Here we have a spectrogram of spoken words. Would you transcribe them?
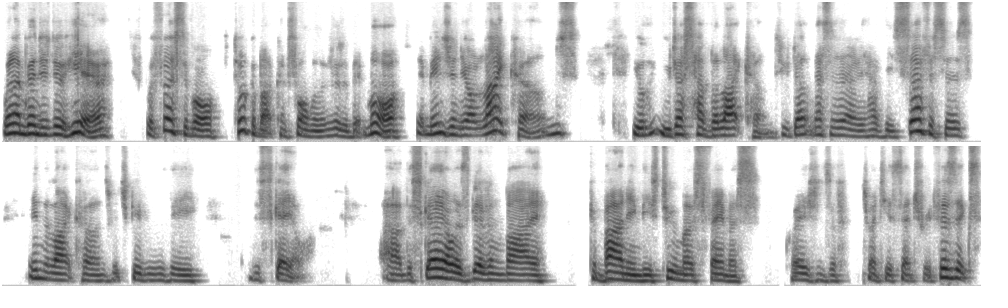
What I'm going to do here, well, first of all, talk about conformal a little bit more. It means in your light cones, you, you just have the light cones. You don't necessarily have these surfaces in the light cones, which give you the, the scale. Uh, the scale is given by combining these two most famous equations of 20th century physics,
